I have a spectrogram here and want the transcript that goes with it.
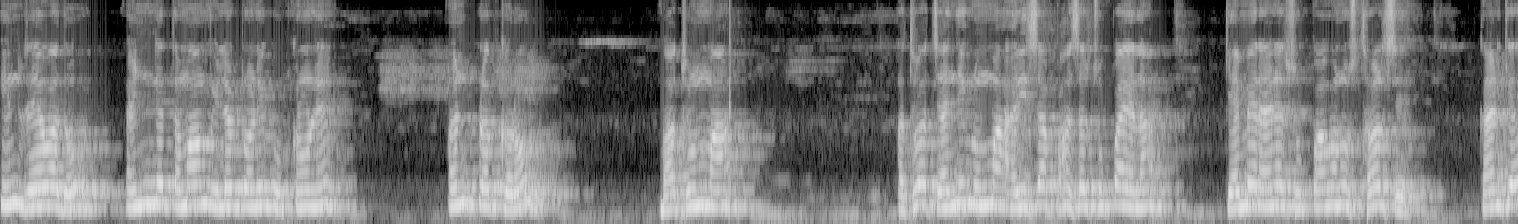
ઇન રહેવા દો. અન્ય તમામ ઇલેક્ટ્રોનિક ઉપકરણોને અનપ્લગ કરો. બાથરૂમમાં અથવા ચેન્જિંગ રૂમમાં અરીસા પાછળ છુપાયેલા કેમેરાને છુપાવવાનું સ્થળ છે. કારણ કે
